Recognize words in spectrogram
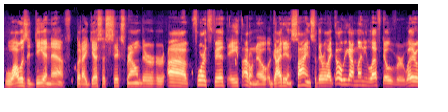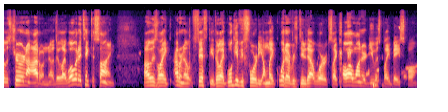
Well, I was a DNF, but I guess a sixth rounder or uh, fourth, fifth, eighth, I don't know. A guy didn't sign, so they were like, "Oh, we got money left over." Whether it was true or not, I don't know. They're like, "What would it take to sign?" I was like, I don't know, 50. They're like, we'll give you 40. I'm like, whatever, dude, that works. Like, all I wanted to do was play baseball.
